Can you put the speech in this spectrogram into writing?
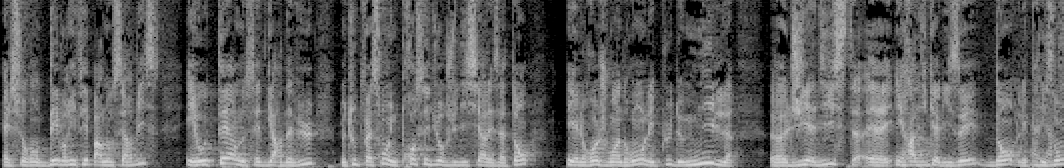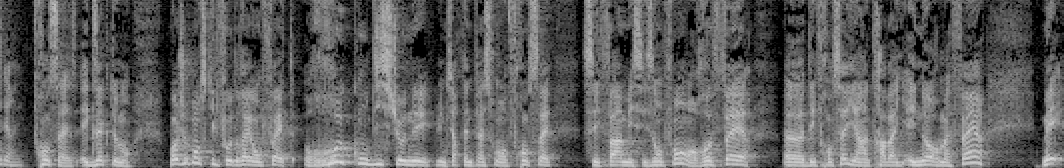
elles seront débriefées par nos services et au terme de cette garde à vue, de toute façon, une procédure judiciaire les attend et elles rejoindront les plus de 1000 euh, djihadistes euh, et radicalisés dans les prisons françaises. Exactement. Moi, je pense qu'il faudrait en fait reconditionner d'une certaine façon en français ces femmes et ces enfants, refaire euh, des Français. Il y a un travail énorme à faire. Mais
